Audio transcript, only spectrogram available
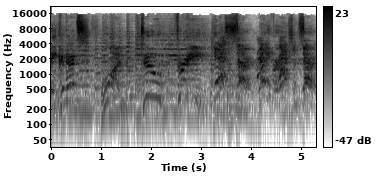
Ready, cadets? One, two, three! Yes, sir! Ready for action, sir!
